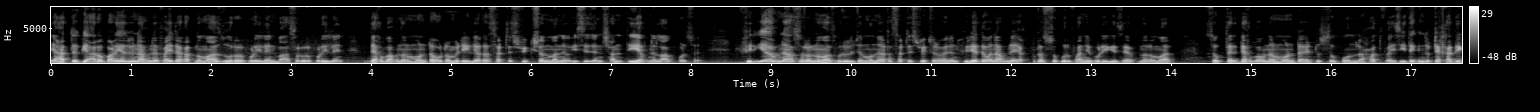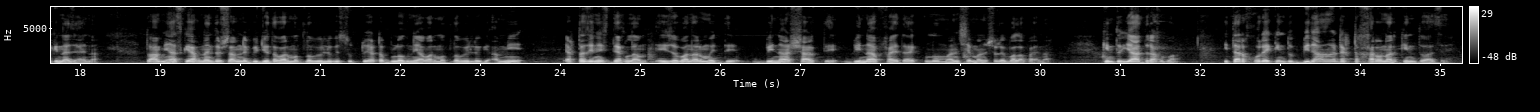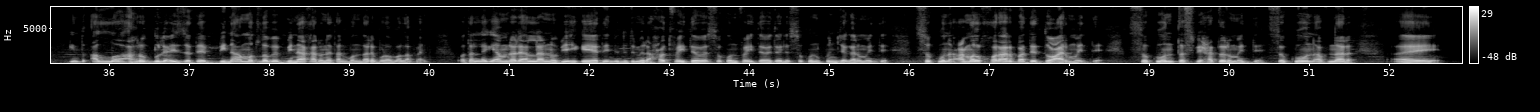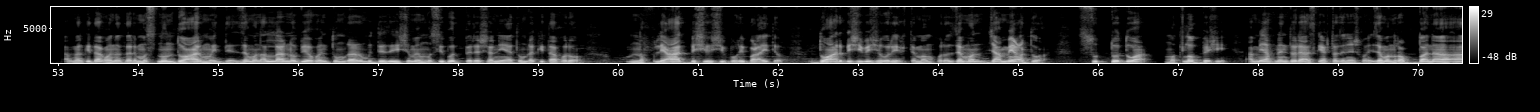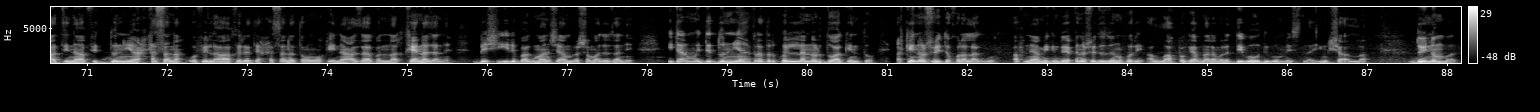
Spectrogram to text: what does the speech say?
ইহার থেকে আরও বাড়িয়া যদি আপনি ফাই থাকাত নমাজ জোরের পড়িলেন বা আসরের পড়িলেন, দেখবা আপনার মনটা অটোমেটিকলি একটা স্যাটিসফ্যাকশন মানে হয়েছে যেন শান্তি আপনি লাভ করছেন। ফিরিয়া আপনি আসরের নমাজ পড়িলছেন মনে একটা স্যাটিসফ্যাকশন হয়েছেন ফিরিয়া দেবেন আপনি এক ফুটা চকুর পানি পড়ে গেছে আপনার আমার। চোখটারি দেখব আপনার মনটা একটু শকুন রাহত পাইছে। এটা কিন্তু টেকা দিয়ে কিনা যায় না। তো আমি আজকে আপনাদের সামনে ভিডিওতে আবার মতলব হইল কি, ছোট্ট একটা ব্লগ নিয়ে আমার মতলব হইল কি, আমি একটা জিনিস দেখলাম, এই জবানার মধ্যে বিনা স্বার্থে, বিনা ফায়দায় কোনো মানুষে মানুষরে বলা পায় না। কিন্তু ইয়াদ রাখবা, ইতার করে কিন্তু বিরাট একটা কারণ আর কিন্তু আছে। কিন্তু আল্লাহ রব্বুল ইজ্জতে বিনা মতলবে, বিনা কারণে তার বন্দারে বড় বলা পায় ওটার লাগে আমরা আল্লাহর নবী শিখাইয়া দিন। যদি তুমি রাহত ফাইতে হয় শকুন ফাইতে হয় তাহলে শকুন কোন জায়গার মধ্যে? শকুন আমল করার বাদে দোয়ার মধ্যে। শকুন তসবিহাতর মধ্যে। শকুন আপনার এই, আপনার কিতা কইন তারে? মসনুন দোয়ার মধ্যে। যেমন আল্লাহর নবী কইন তোমরার মধ্যে যেই সময় মুসিবত পেরেশানি তোমরা কিতা করো? নফলিয়াত বেশি বেশি ভরি বাড়াই দাও। দোয়ার বেশি বেশি করে ইহতেমাম করো। যেমন জামে দোয়া। ছোট্ট দোয়া মতলব বেশি। আমি আপনার ধরে আজকে একটা জিনিস কই। যেমন, রব্বানা আতিনা ফিদ দুনিয়া হাসানা ও ফিল আখিরাতে হাসানা তো ওকিনা আজাবান্নার খে না জানে, বেশিরভাগ মানুষে আমরা সমাজে জানি। এটার মধ্যে দুনিয়া আখরাতর কল্যাণের দোয়া কিন্তু একিনের সহিত করা লাগবো। আপনি, আমি কিন্তু একিনের সহিত যেন করি, আল্লাহ পাকে আপনার আমার দিবও দিব মিস নাই ইনশা আল্লাহ দুই নম্বর,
